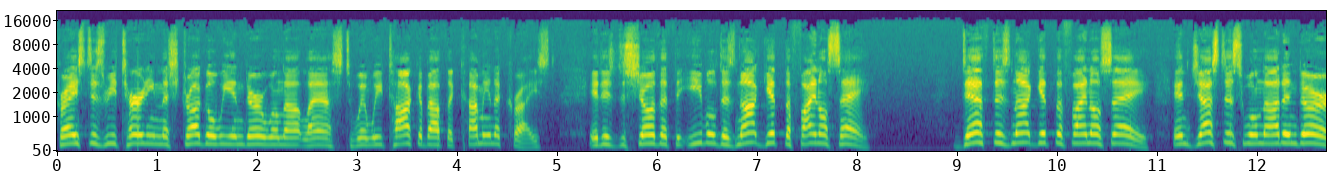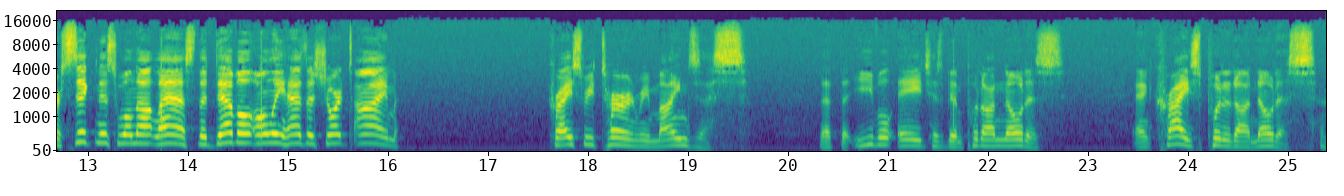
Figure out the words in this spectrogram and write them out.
Christ is returning. The struggle we endure will not last. When we talk about the coming of Christ, it is to show that the evil does not get the final say. Death does not get the final say. Injustice will not endure. Sickness will not last. The devil only has a short time. Christ's return reminds us that the evil age has been put on notice, and Christ put it on notice.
